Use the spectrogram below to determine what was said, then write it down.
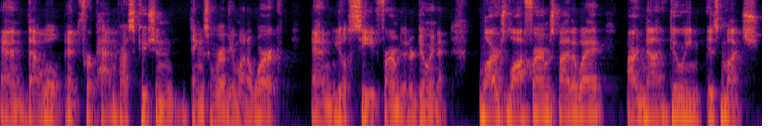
and that will and for patent prosecution things and wherever you want to work and you'll see firms that are doing it. Large law firms by the way are not doing as much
